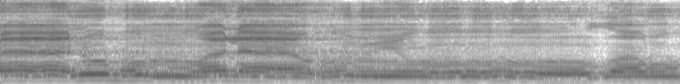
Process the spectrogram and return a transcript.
إيمانهم ولا هم ينظرون.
